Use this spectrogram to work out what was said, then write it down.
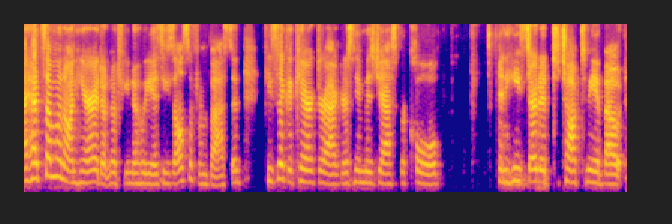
I had someone on here. I don't know if you know who he is. He's also from Boston. He's like a character actor. His name is Jasper Cole, and he started to talk to me about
